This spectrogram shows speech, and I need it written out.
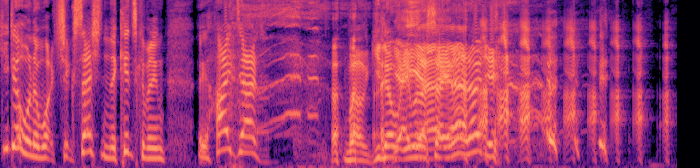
You don't want to watch Succession. The kids come in. Hi, Dad. well, you know what Yeah, you want to say yeah. there, don't you?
